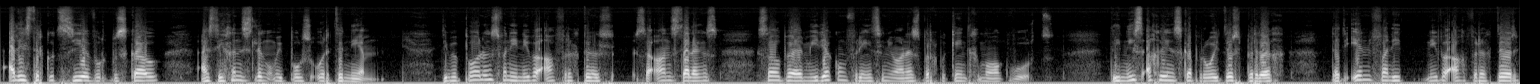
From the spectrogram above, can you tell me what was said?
Alistair Coetzee word beskou as die ginsling om die pos oor te neem. Die bepalings van die nieuwe africhters sy aanstellings sal by een mediakonferentie in Johannesburg bekendgemaak word. Die Niesagentskap Reuters berig dat een van die nieuwe africhter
